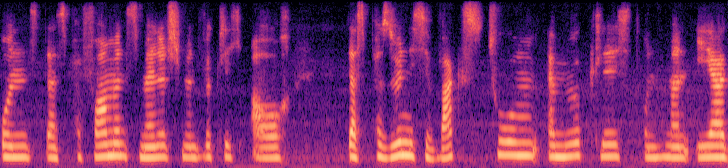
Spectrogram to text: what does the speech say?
und das Performance Management wirklich auch das persönliche Wachstum ermöglicht und man eher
